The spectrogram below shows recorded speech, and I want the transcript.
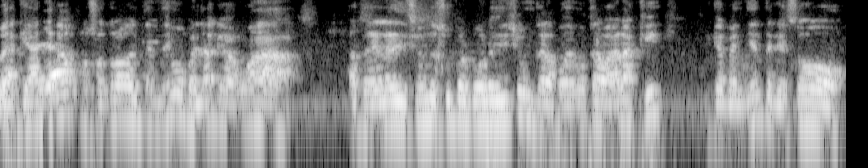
De aquí allá, nosotros entendemos, ¿verdad? Que vamos a, a, tener la edición de Super Bowl Edition, que la podemos trabajar aquí. y que pendiente que eso,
